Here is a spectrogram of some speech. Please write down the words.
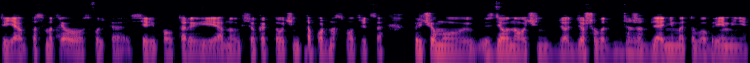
Я посмотрел, сколько серий полторы, и оно все как-то очень топорно смотрится. Причем сделано очень дешево даже для аниме того времени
